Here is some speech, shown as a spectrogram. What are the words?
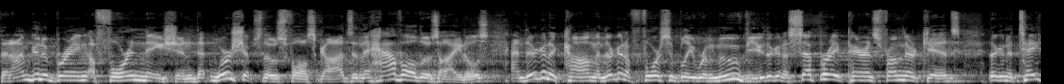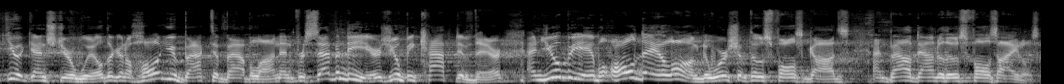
Then I'm going to bring a foreign nation that worships those false gods and they have all those idols and they're going to come and they're going to forcibly remove you. They're going to separate parents from their kids. They're going to take you against your will. They're going to haul you back to Babylon and for 70 years you'll be captive there and you'll be able all day long to worship those false gods and bow down to those false idols.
